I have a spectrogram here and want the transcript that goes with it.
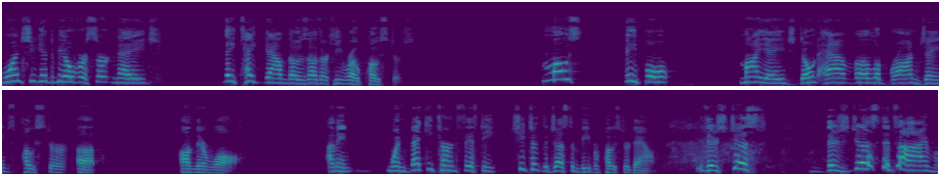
once you get to be over a certain age, they take down those other hero posters. Most people my age don't have a LeBron James poster up on their wall. I mean, when Becky turned 50, she took the Justin Bieber poster down. There's just, there's just a time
